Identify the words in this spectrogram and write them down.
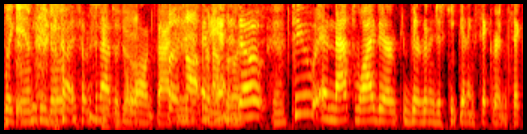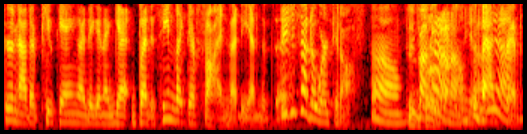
like antidote. Guys, I've been at this a long time. But not an pronounced that way. antidote too, and that's why they're they're going to just keep getting sicker and sicker. Now they're puking. Are they going to get? But it seemed like they're fine by the end of this. They just had to work it off. oh, They Probably, I don't know. it's a bad Yeah. trip.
